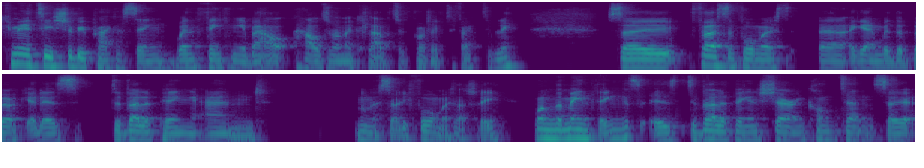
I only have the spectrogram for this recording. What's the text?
communities should be practicing when thinking about how to run a collaborative project effectively. So first and foremost, uh, again, with the book, it is developing and not necessarily foremost, actually. One of the main things is developing and sharing content. So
